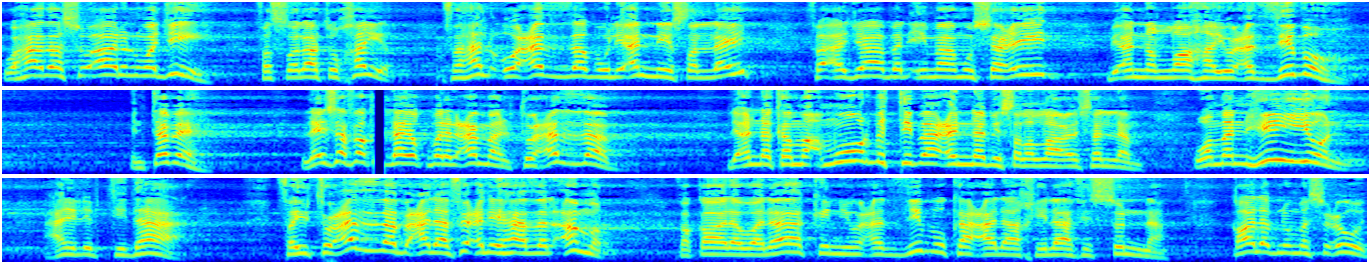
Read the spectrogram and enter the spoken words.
وهذا سؤال وجيه فالصلاة خير. فهل أعذب لأني صليت؟ فأجاب الإمام سعيد بأن الله يعذبه. انتبه ليس فقط لا يقبل العمل تعذب لأنك مأمور باتباع النبي صلى الله عليه وسلم ومنهي عن الابتداع فيتعذب على فعل هذا الأمر. فقال ولكن يعذبك على خلاف السنة قال ابن مسعود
